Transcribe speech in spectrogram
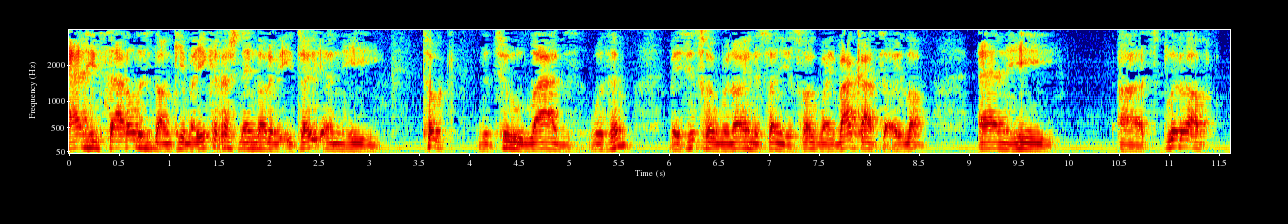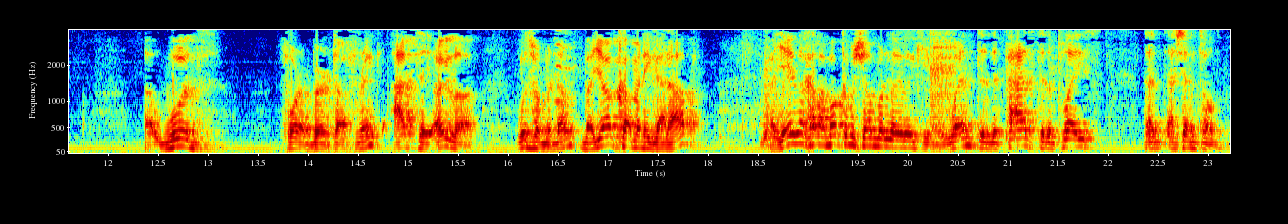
And he saddled his donkey. And he took the two lads with him. And son Yitzchok. Se'oila, and he uh, split up uh, wood for a burnt offering. Atzei oila, for burnt offering. Vayokom, and he got up. Vayelech al hamokom shomer lo Elokim. He went to the pass to the place that Hashem told him.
